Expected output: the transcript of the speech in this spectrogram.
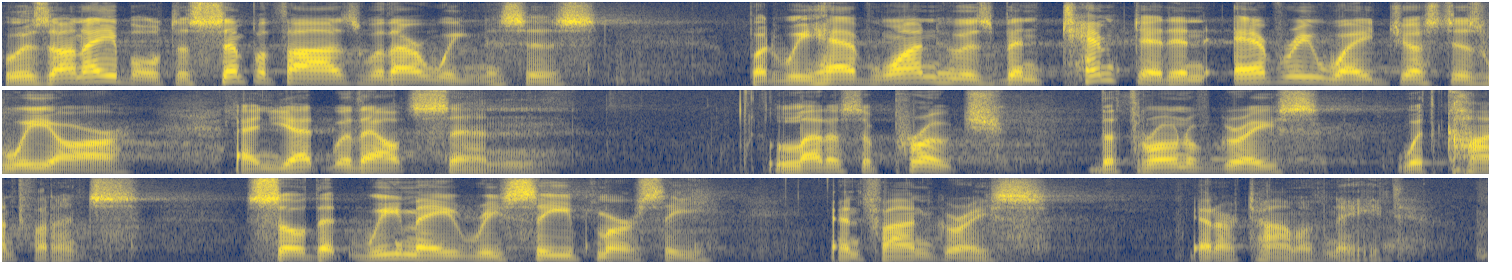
who is unable to sympathize with our weaknesses, but we have one who has been tempted in every way just as we are, and yet without sin. Let us approach the throne of grace with confidence so that we may receive mercy and find grace in our time of need. You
